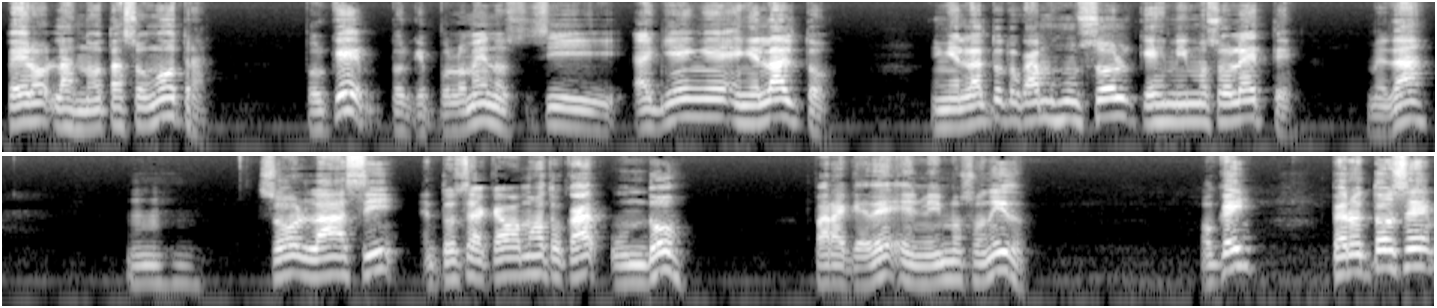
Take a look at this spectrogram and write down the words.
pero las notas son otras. ¿Por qué? Porque por lo menos si aquí en, en el alto, en el alto tocamos un sol que es el mismo solete, ¿verdad? Sol, la, si. Entonces acá vamos a tocar un do para que dé el mismo sonido. ¿Ok? Pero entonces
